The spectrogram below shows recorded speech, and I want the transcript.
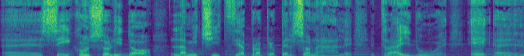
eh, si consolidò l'amicizia proprio personale tra i due e eh,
